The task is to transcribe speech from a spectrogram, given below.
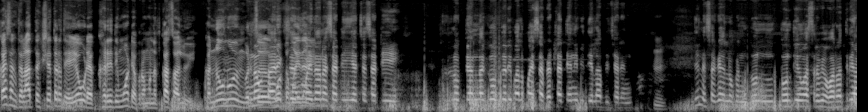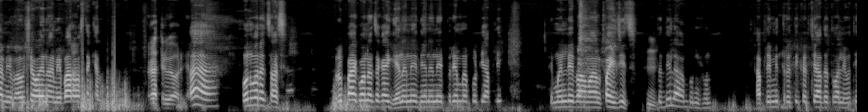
काय सांगताल? आता क्षेत्रात हे एवढ्या खरेदी मोठ्या प्रमाणात का चालू आहे? का नऊ नोव्हेंबरचं नऊ मैदान आहे? मैदानासाठी याच्यासाठी त्यांना गोरगरीबाला पैसा भेटला त्यांनी बी दिला बिचाऱ्यांनी. दिले सगळ्या लोकांनी. दोन दोन तीन वाजता व्यवहार रात्री आम्ही भावशेवायनं आम्ही बारा वाजता केला रात्री व्यवहार. हा फोनवरच असं. रुपया कोणाचं काही घेणं नाही देणं नाही प्रेमापोटी आपली. ते म्हणले बा आम्हाला पाहिजेच. हम्म. तर दिलं आपण घेऊन. आपले मित्र तिकडचे आदतवाले होते.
